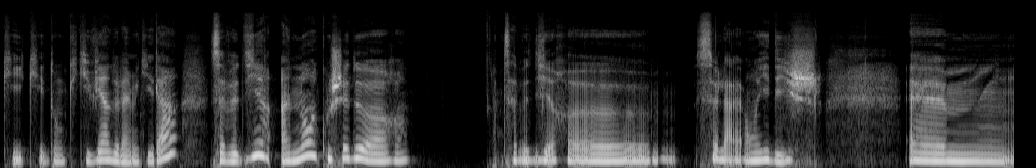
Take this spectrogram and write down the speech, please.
qui, qui, donc, qui vient de la Megillah, ça veut dire un nom accouché dehors. Ça veut dire euh, cela en yiddish. Euh,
